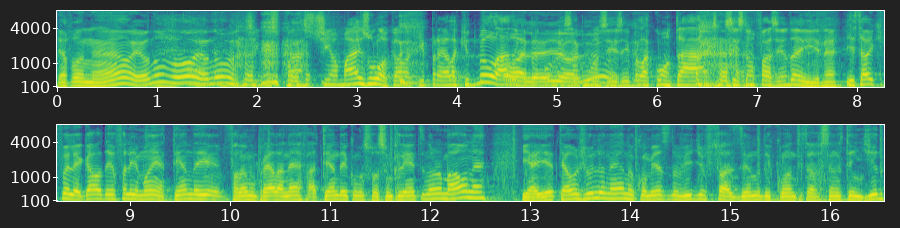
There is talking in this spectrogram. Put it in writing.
E ela falou, não, eu não vou, eu não Tinha um espaço, tinha mais um local aqui pra ela aqui do meu lado, Olha pra conversar com viu? vocês aí, pra ela contar prática que vocês estão fazendo aí, né? E sabe o que foi legal? Daí eu falei, mãe, atenda aí, falamos pra ela, né? Atenda aí como se fosse um cliente normal, né? E aí até o Júlio, né, no começo do vídeo, fazendo de conta que estava sendo atendido.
